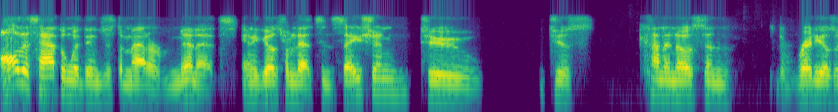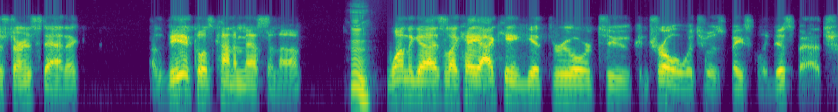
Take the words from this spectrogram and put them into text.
All this happened within just a matter of minutes, and it goes from that sensation to just kind of noticing the radios are starting static. The vehicle's kind of messing up. Hmm. One of the guys like, "Hey, I can't get through over to control," which was basically dispatch.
